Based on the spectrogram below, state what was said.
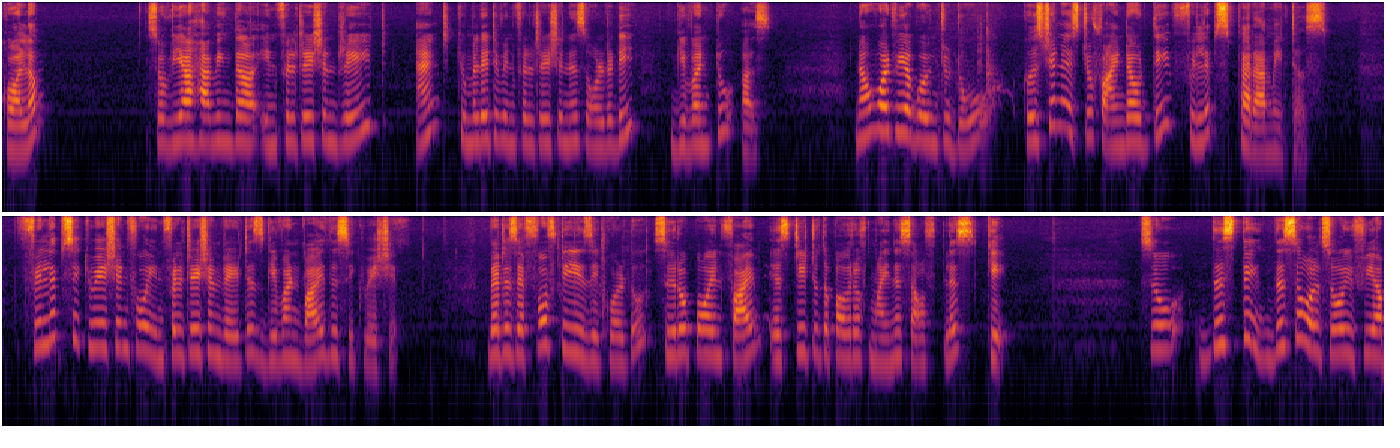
column. So, we are having the infiltration rate and cumulative infiltration is already given to us. Now, what we are going to do question is to find out the Phillips parameters. Phillips equation for infiltration rate is given by this equation that is f of t is equal to 0.5 s t to the power of minus half plus k. So, this thing this also if we are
